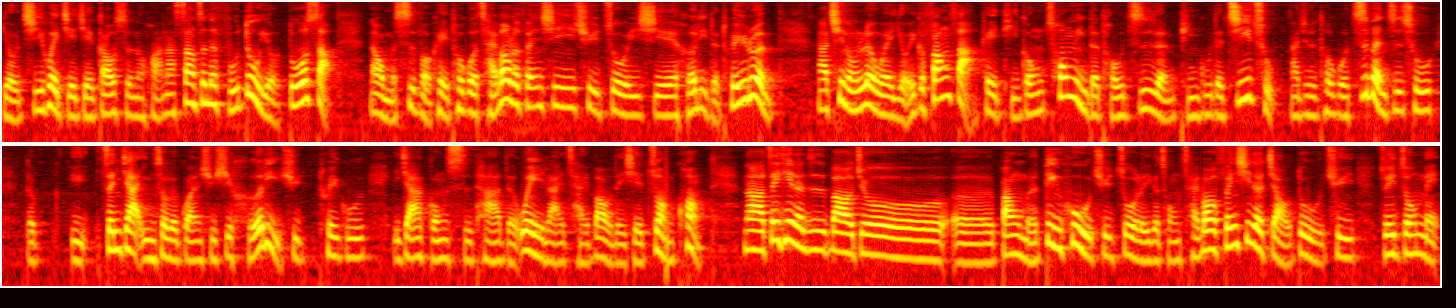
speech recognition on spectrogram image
有机会节节高升的话，那上升的幅度有多少？那我们是否可以透过财报的分析去做一些合理的推论？那庆隆认为有一个方法可以提供聪明的投资人评估的基础，那就是透过资本支出的与增加营收的关系，去合理去推估一家公司它的未来财报的一些状况。那这一天的日报就呃帮我们的订户去做了一个从财报分析的角度去追踪每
